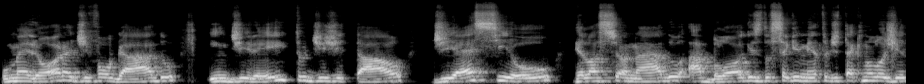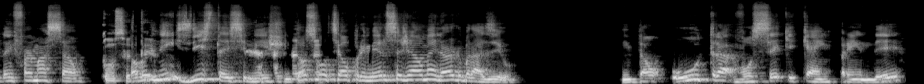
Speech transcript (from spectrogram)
o melhor advogado em direito digital de SEO relacionado a blogs do segmento de tecnologia da informação. Com certeza. Talvez nem exista esse nicho. Então, se você é o primeiro, você já é o melhor do Brasil. Então, ultra, você que quer empreender,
